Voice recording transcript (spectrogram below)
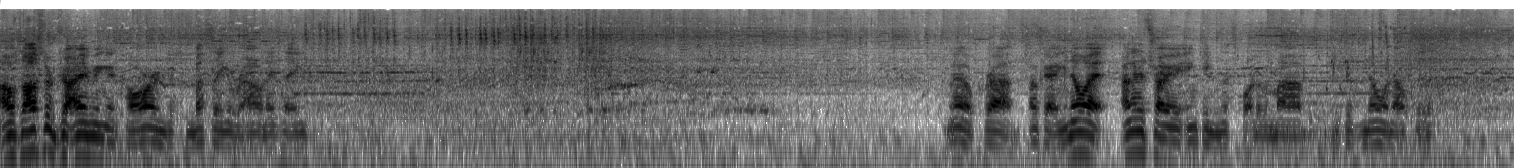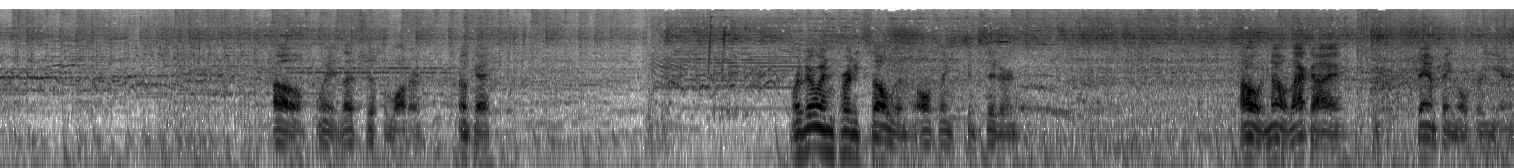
I was also driving a car and just messing around, I think. Oh crap. Okay, you know what? I'm gonna try inking this part of the map because no one else is. Oh, wait, that's just water. Okay. We're doing pretty solid, all things considered. Oh, no, that guy stamping over here.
